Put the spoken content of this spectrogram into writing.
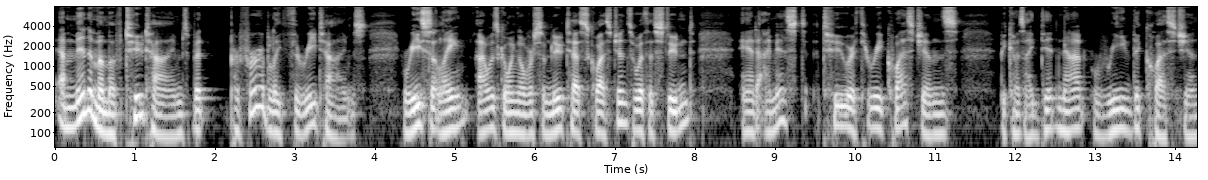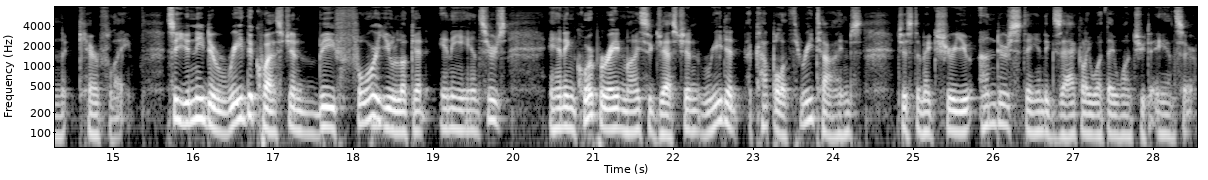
a minimum of two times, but preferably three times. Recently, I was going over some new test questions with a student, and I missed two or three questions because I did not read the question carefully. So you need to read the question before you look at any answers and incorporate my suggestion. Read it a couple of three times just to make sure you understand exactly what they want you to answer.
